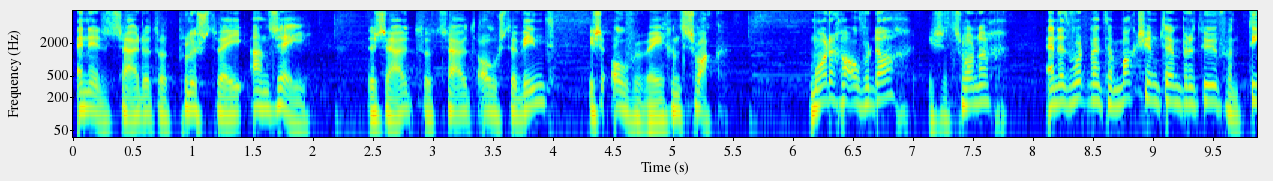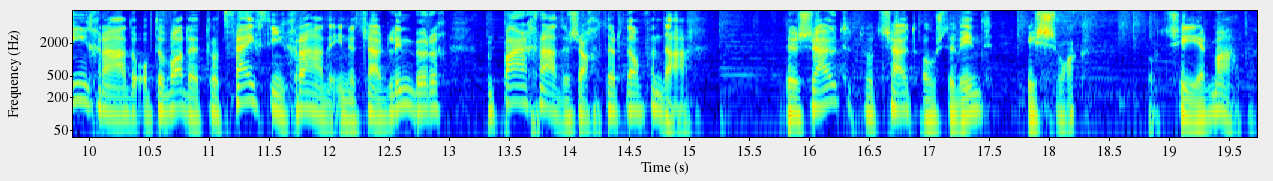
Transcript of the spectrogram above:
en in het zuiden tot plus 2 aan zee. De zuid- tot zuidoostenwind is overwegend zwak. Morgen overdag is het zonnig... en het wordt met een maximumtemperatuur van 10 graden op de Wadden... tot 15 graden in het Zuid-Limburg... een paar graden zachter dan vandaag. De zuid- tot zuidoostenwind is zwak tot zeer matig.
